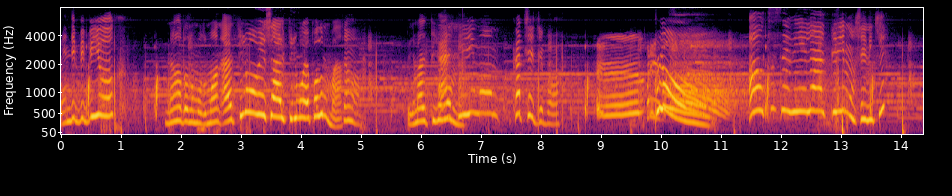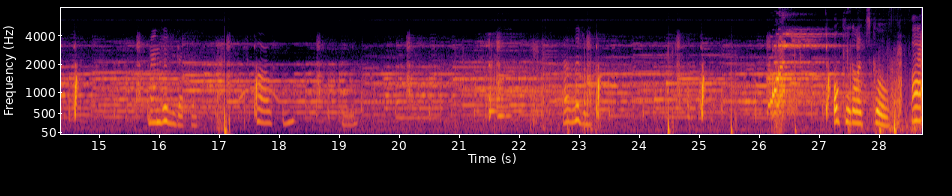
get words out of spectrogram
Bende bibi yok. Ne alalım o zaman? El Primo vs El Primo yapalım mı? Tamam. Benim El El Primo'm. Primo'm kaç acaba? Pro. 6 seviyeli El Primo seninki? Ben dur bir dakika. Kalsın. Hazırım. Okay, let's go. Aa,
